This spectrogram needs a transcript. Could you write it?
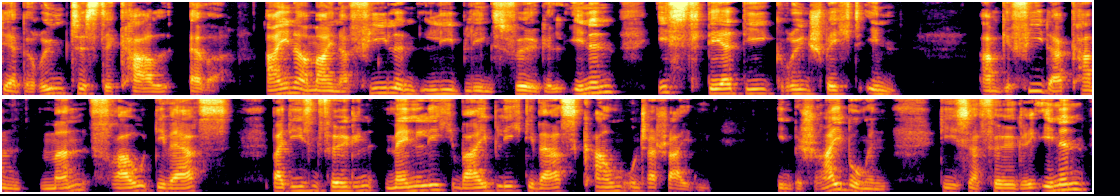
der berühmteste Karl ever. Einer meiner vielen Lieblingsvögelinnen ist der die Grünspechtin. Am Gefieder kann Mann, Frau divers bei diesen Vögeln männlich, weiblich divers kaum unterscheiden. In Beschreibungen dieser Vögelinnen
